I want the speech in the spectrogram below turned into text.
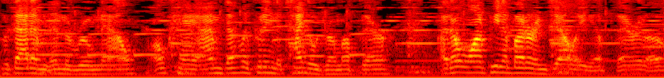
put that in, in, the room now. Okay, I'm definitely putting the taiko drum up there. I don't want peanut butter and jelly up there, though.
